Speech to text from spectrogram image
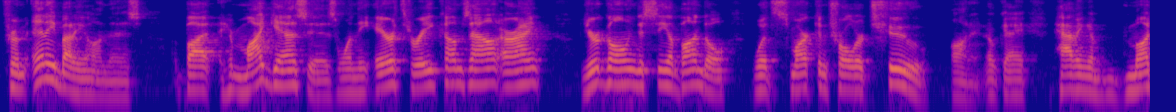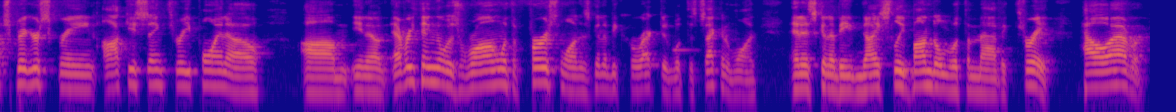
from anybody on this. But my guess is when the Air 3 comes out, all right, you're going to see a bundle with Smart Controller 2 on it, okay? Having a much bigger screen, OcuSync 3.0. Um, you know, everything that was wrong with the first one is going to be corrected with the second one, and it's going to be nicely bundled with the Mavic 3. However,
